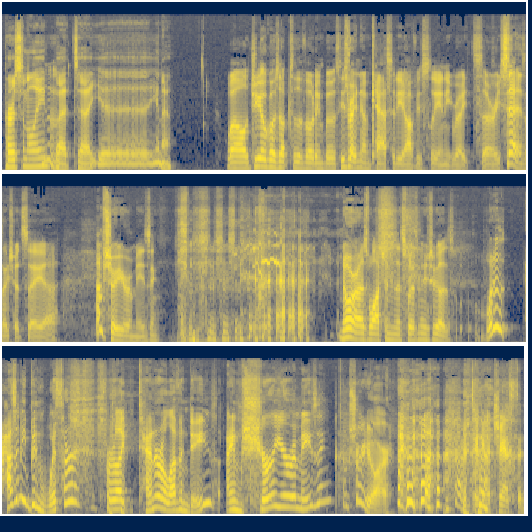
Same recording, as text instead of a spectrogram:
personally. Hmm. But uh, yeah, you know, Well, Geo goes up to the voting booth. He's writing down Cassidy, obviously, and he writes, or he says, I should say, uh, I'm sure you're amazing. Nora is watching this with me. She goes, What is, hasn't he been with her for like 10 or 11 days? I'm sure you're amazing. I'm sure you are. I haven't taken a chance to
